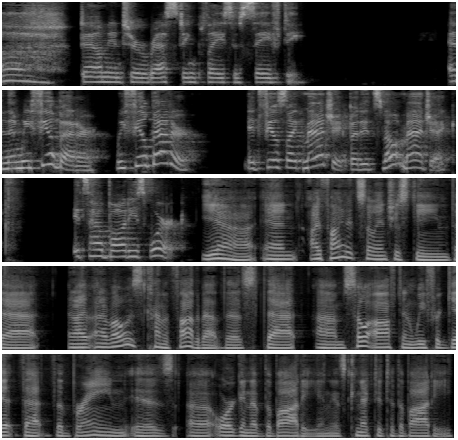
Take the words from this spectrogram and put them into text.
ah, down into a resting place of safety. And then we feel better. We feel better. It feels like magic, but it's not magic. It's how bodies work. Yeah. And I find it so interesting that and I, have always kind of thought about this that um, so often we forget that the brain is an organ of the body and is connected to the body.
